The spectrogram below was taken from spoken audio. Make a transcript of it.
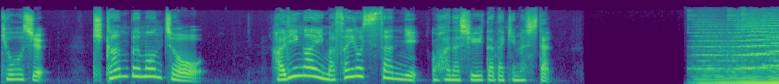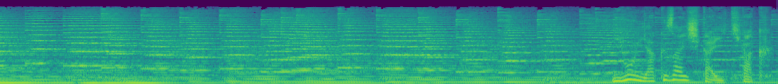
教授、機関部門長、針貝正義さんにお話いただきました。日本薬剤師会企画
